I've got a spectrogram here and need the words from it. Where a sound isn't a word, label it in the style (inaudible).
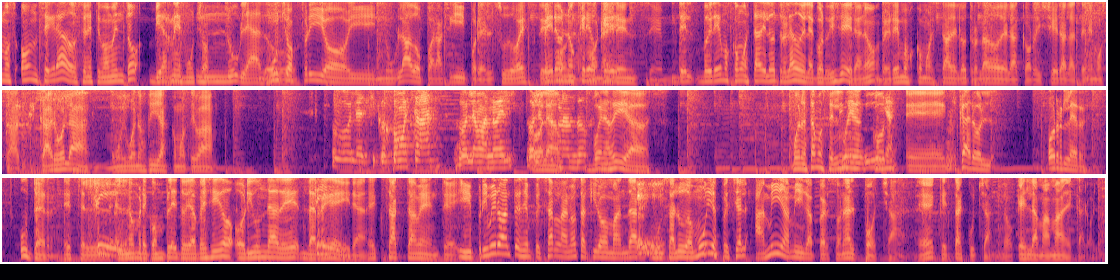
tenemos 11 grados en este momento, viernes Mucho- nublado. Mucho frío y nublado por aquí, por el sudoeste. Pero no creo que-. Del- veremos cómo está del otro lado de la cordillera, ¿no? Veremos cómo está del otro lado de la cordillera. La tenemos a Carola. Muy buenos días, ¿cómo te va? Hola chicos, ¿cómo están? Hola Manuel, hola, Fernando. Buenos días. Bueno, estamos en línea con eh, Carol Orler Uter, es el, Sí. el nombre completo y apellido, oriunda de Darregueira. Exactamente. Y primero, antes de empezar la nota, quiero mandar un saludo muy especial a mi amiga personal Pocha, eh, que está escuchando, que es la mamá de Carola.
